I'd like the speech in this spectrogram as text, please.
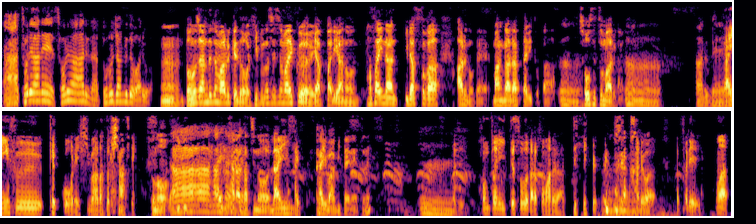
ああ、それはね、それはあるな。どのジャンルでもあるわ。うん。どのジャンルでもあるけど、ヒプノシスマイク、やっぱりあの、多彩なイラストがあるので、漫画だったりとか、うんうん。小説もあるから。うんうんうん。あるね。LINE 風、結構俺暇な時見て。その、ああ、はいキはい、はい。ャラたちの LINE はい会話みたいなやつね。うん。マジ。本当に言ってそうだから困るなっていう。うん あれは、やっぱり、まあ、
